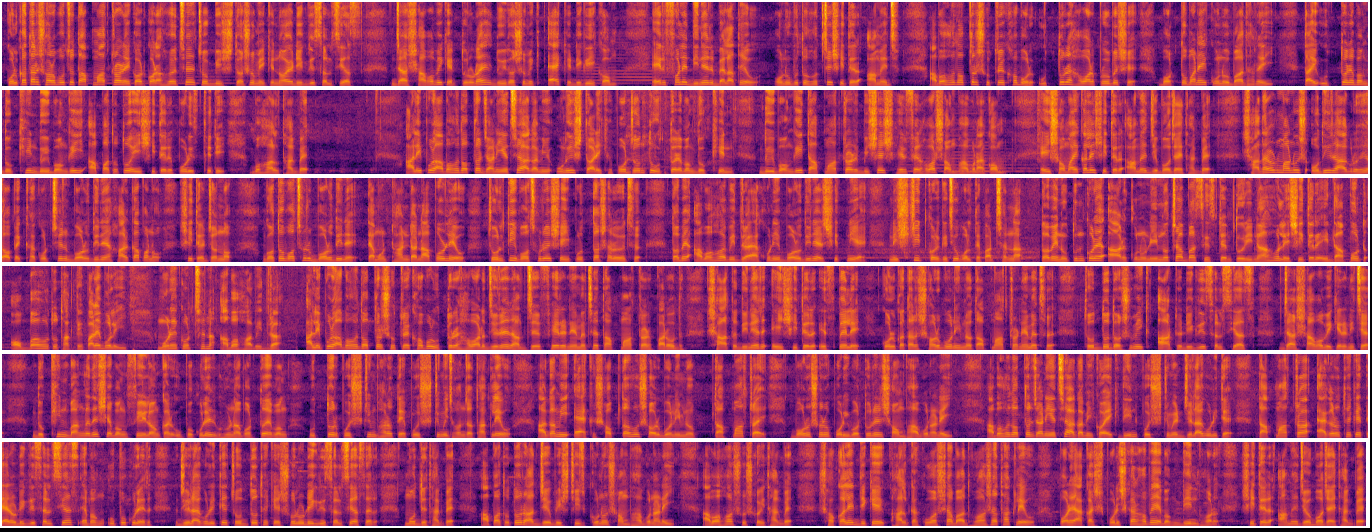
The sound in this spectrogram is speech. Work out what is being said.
কলকাতার সর্বোচ্চ তাপমাত্রা রেকর্ড করা হয়েছে চব্বিশ দশমিক নয় ডিগ্রি সেলসিয়াস, যা স্বাভাবিকের তুলনায় দুই দশমিক এক ডিগ্রি কম। এর ফলে দিনের বেলাতেও অনুভূত হচ্ছে শীতের আমেজ। আবহাওয়া দপ্তর সূত্রে খবর, উত্তরে হাওয়ার প্রবেশে বর্তমানে কোনো বাধা নেই। তাই উত্তর এবং দক্ষিণ দুই বঙ্গেই আপাতত এই শীতের পরিস্থিতি বহাল থাকবে। আলিপুর আবহাওয়া দপ্তর জানিয়েছে, আগামী উনিশ তারিখ পর্যন্ত উত্তর এবং দক্ষিণ দুই বঙ্গেই তাপমাত্রার বিশেষ হেরফের হওয়ার সম্ভাবনা কম। এই সময়কালে শীতের আমেজ বজায় থাকবে। সাধারণ মানুষ অধীর আগ্রহে অপেক্ষা করছেন বড়দিনে হাড় কাঁপানো শীতের জন্য। গত বছর বড়দিনে তেমন ঠান্ডা না পড়লেও চলতি বছরে সেই প্রত্যাশা রয়েছে। তবে আবহাওয়াবিদরা এখনই বড়দিনের শীত নিয়ে নিশ্চিত করে কিছু বলতে পারছেন না। তবে নতুন করে আর কোনো নিম্নচাপ বা সিস্টেম তৈরি না হলে শীতের এই দাপট অব্যাহত থাকতে পারে বলেই মনে করছেন আবহাওয়াবিদরা। আলিপুর আবহাওয়া দপ্তর সূত্রে খবর, উত্তরে হাওয়ার জেরে রাজ্যে ফের নেমেছে তাপমাত্রার পারদ। সাত দিনের এই শীতের স্পেলে কলকাতার সর্বনিম্ন তাপমাত্রা নেমেছে চোদ্দ দশমিক আট ডিগ্রি সেলসিয়াস, যা স্বাভাবিকের নিচে। দক্ষিণ বাংলাদেশ এবং শ্রীলঙ্কার উপকূলের ঘূর্ণাবর্ত এবং উত্তর পশ্চিম ভারতে পশ্চিমী ঝঞ্ঝা থাকলেও আগামী এক সপ্তাহ সর্বনিম্ন তাপমাত্রায় বড়সড় পরিবর্তনের সম্ভাবনা নেই। আবহাওয়া দপ্তর জানিয়েছে, আগামী কয়েকদিন পশ্চিমের জেলাগুলিতে তাপমাত্রা এগারো থেকে তেরো ডিগ্রি সেলসিয়াস এবং উপকূলের জেলাগুলিতে চোদ্দ থেকে ষোলো ডিগ্রি সেলসিয়াসের মধ্যে থাকবে। আপাতত রাজ্যে বৃষ্টির কোনো সম্ভাবনা নেই। আবহাওয়া শুষ্কই থাকবে। সকালের দিকে হালকা কুয়াশা বা ধোঁয়াশা থাকলেও পরে আকাশ পরিষ্কার হবে এবং দিনভর শীতের আমেজও বজায় থাকবে।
